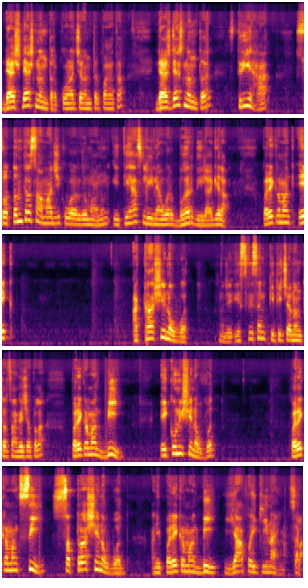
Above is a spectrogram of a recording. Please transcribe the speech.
डॅश डॅश नंतर कोणाच्या नंतर पाहता? डॅश डॅश नंतर स्त्री हा स्वतंत्र सामाजिक वर्ग मानून इतिहास लिहिण्यावर भर दिला गेला. पर्याय क्रमांक एक अठराशे नव्वद. म्हणजे इसवी सन कितीच्या नंतर सांगायचे आपल्याला? पर्याय क्रमांक बी एकोणीसशे नव्वद. पर्याय क्रमांक सी सतराशे नव्वद आणि पर्याय क्रमांक डी यापैकी नाही. चला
